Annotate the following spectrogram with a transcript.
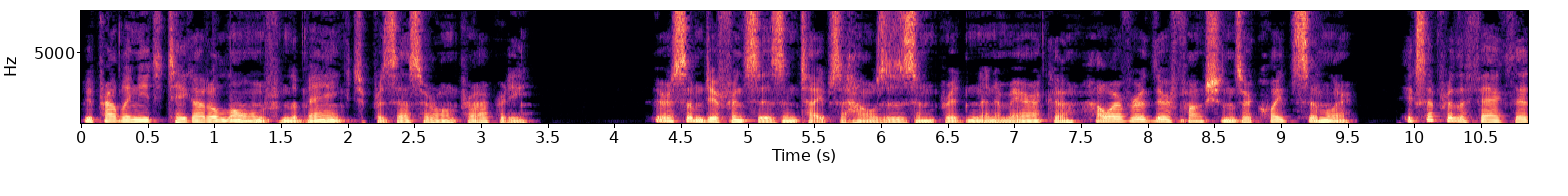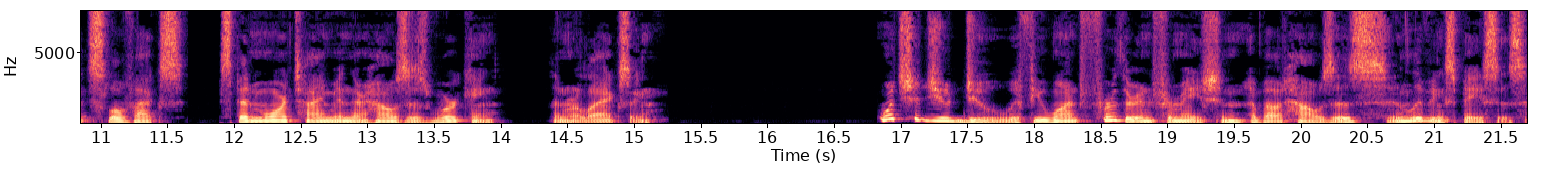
we probably need to take out a loan from the bank to possess our own property. There are some differences in types of houses in Britain and America. However, their functions are quite similar except for the fact that Slovaks spend more time in their houses working than relaxing. What should you do if you want further information about houses and living spaces?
